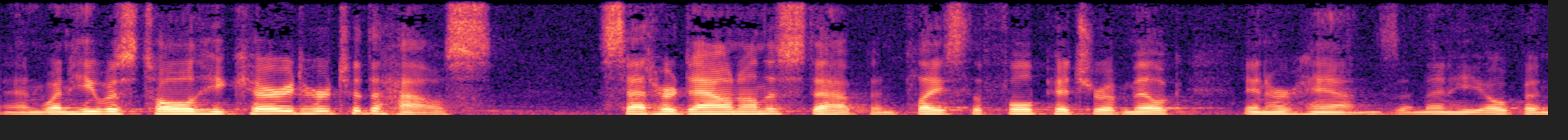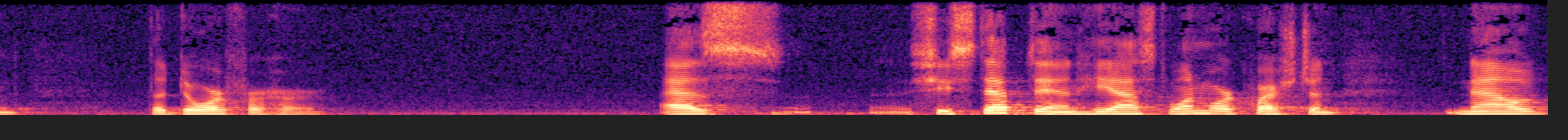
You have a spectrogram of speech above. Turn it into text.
And when he was told, he carried her to the house, set her down on the step, and placed the full pitcher of milk in her hands. And then he opened the door for her. As she stepped in, he asked one more question Now,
